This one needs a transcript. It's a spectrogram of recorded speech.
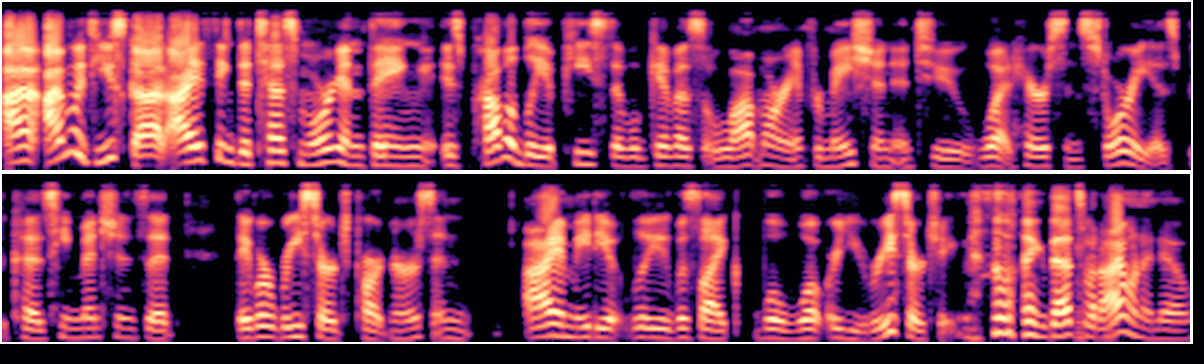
I, I'm with you, Scott. I think the Tess Morgan thing is probably a piece that will give us a lot more information into what Harrison's story is because he mentions that they were research partners. And I immediately was like, well, what were you researching? like, that's what I want to know.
